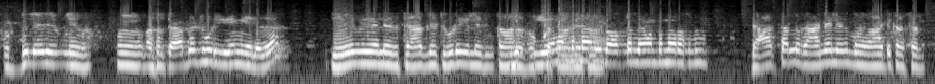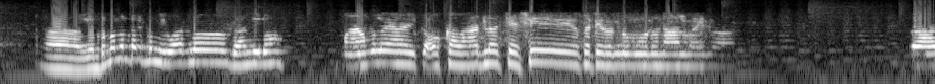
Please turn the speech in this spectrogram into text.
ఫుడ్ లేదు ఏం లేదు. అసలు టాబ్లెట్లు కూడా ఏమి ఇవ్వలేదా ఏమి ఇవ్వలేదు టాబ్లెట్ కూడా ఇవ్వలేదు ఏమంటున్నారు. డాక్టర్లు ఏమంటున్నారు అసలు? డాక్టర్లు రానే లేదు మా వాటికి అసలు. ఆ, ఎంతమంది ఉంటారు ఇప్పుడు మీ వార్డులో గాంధీలో? మామూలుగా ఇక ఒక వార్డులో వచ్చేసి ఒకటి రెండు మూడు నాలుగు ఐదు ఆరు. ఆ,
